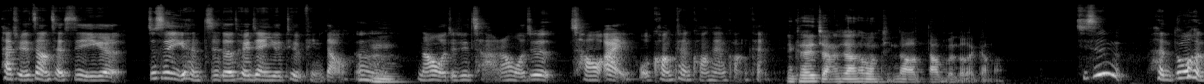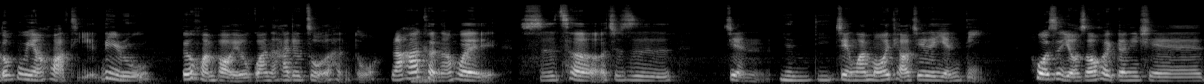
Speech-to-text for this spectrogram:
他觉得这样才是一个，就是一个很值得推荐 YouTube 频道。嗯，然后我就去查，然后我就超爱，我狂看狂看狂看。你可以讲一下他们频道大部分都在干嘛？其实很多很多不一样话题，例如跟环保有关的，他就做了很多。然后他可能会实测，就是捡眼底，捡完某一条街的眼底，或者是有时候会跟一些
